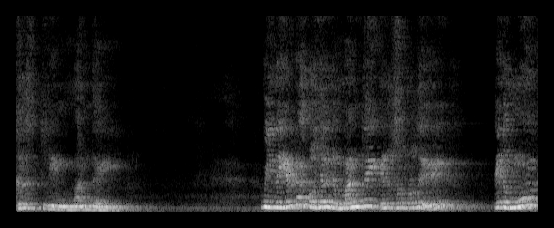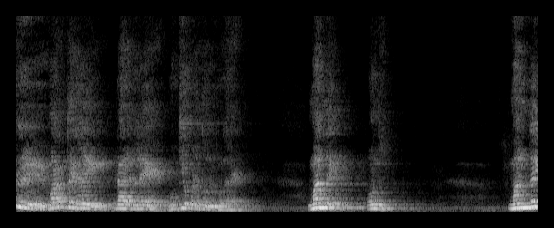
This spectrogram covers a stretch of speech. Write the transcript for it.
கிறிஸ்துவின் மந்தை இப்போ இந்த இரண்டாம் பகுதியில் இந்த மந்தை என்று சொல்லும்போது இந்த மூன்று வார்த்தைகளை நான் இதில் முக்கியப்படுத்த விரும்புகிறேன். மந்தை ஒன்று. மந்தை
